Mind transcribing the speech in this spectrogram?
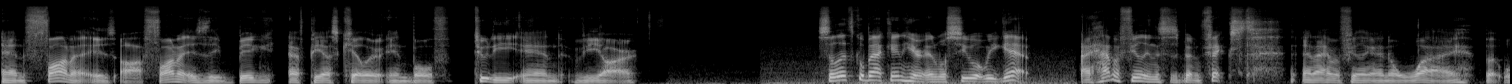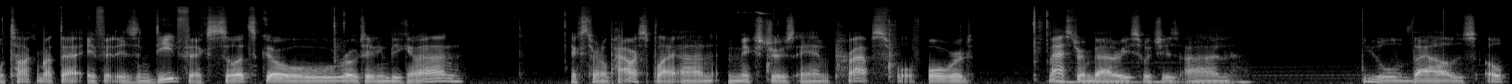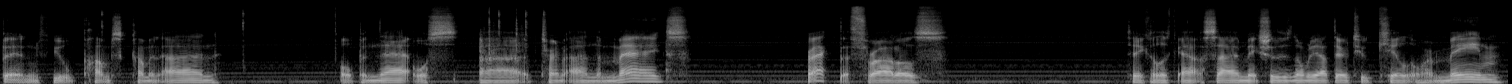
And fauna is off. Fauna is the big FPS killer in both 2D and VR. So let's go back in here and we'll see what we get. I have a feeling this has been fixed, and I have a feeling I know why, but we'll talk about that if it is indeed fixed. So let's go rotating beacon on, external power supply on, mixtures and props full forward, master and battery switches on, fuel valves open, fuel pumps coming on, open that, we'll uh, turn on the mags, crack the throttles, take a look outside, make sure there's nobody out there to kill or maim,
